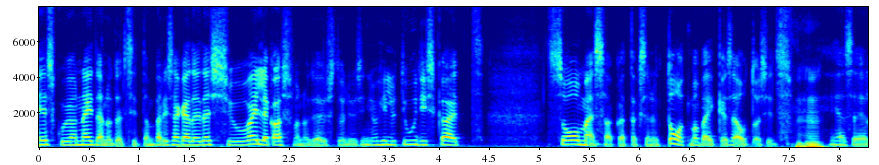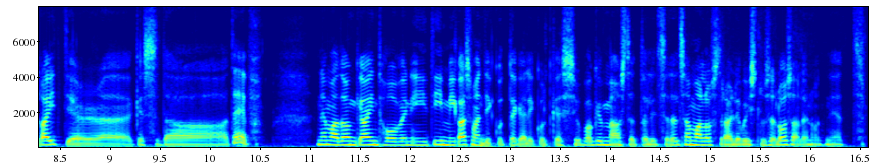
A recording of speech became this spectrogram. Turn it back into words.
eeskuju on näidanud, et siit on päris ägedaid asju välja kasvanud ja just oli siin ju hiljuti uudis ka, et Soomes hakatakse nüüd tootma päikeseautosid mm -hmm. ja see Lightyear, kes seda teeb, nemad ongi Eindhoveni tiimi kasvandikud tegelikult, kes juba kümme aastat olid sellel samal Austraalia võistlusel osalenud, nii et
